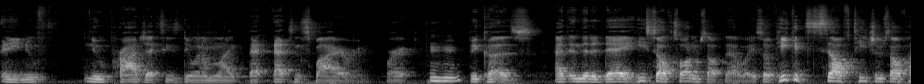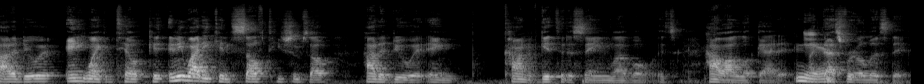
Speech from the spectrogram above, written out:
any new new projects he's doing, I'm like that that's inspiring, right? Mm-hmm. Because at the end of the day, he self taught himself that way. So if he could self teach himself how to do it, anyone can tell. Can, anybody can self teach himself how to do it and kind of get to the same level. It's how I look at it. Like, Yeah. that's realistic.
